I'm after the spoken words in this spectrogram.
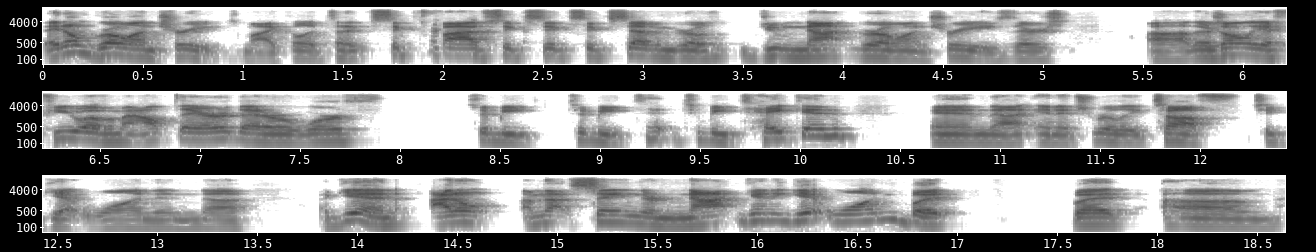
they don't grow on trees, Michael. It's like six five, six six, six seven girls do not grow on trees. There's uh, there's only a few of them out there that are worth to be to be to be taken, and uh, and it's really tough to get one. And uh, again, I don't. I'm not saying they're not going to get one, but but um,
